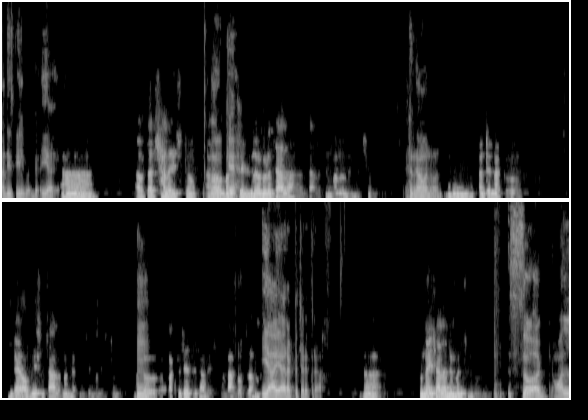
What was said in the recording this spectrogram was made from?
అది స్పీల్ బర్గ్ యా అవతార్ చాలా ఇష్టం. మన. తెలుగులో కూడా చాలా చాలా సినిమాలు ఉన్నాయి. అవునవును. అంటే నాకు అంటే ఆబ్వియస్లీ చాలా మంది సినిమాలు ఇష్టం. నాకు రక్త చేతులు చాలా ఇష్టం దాంట్లో యా యా రక్త చరిత్ర. ఉన్నాయి చాలానే మంచి so all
